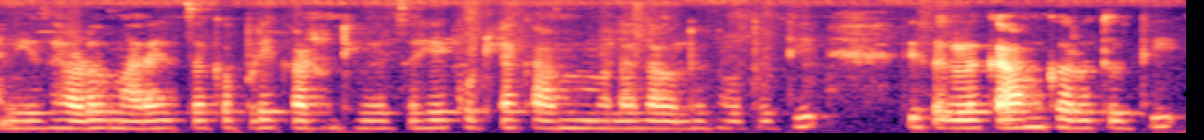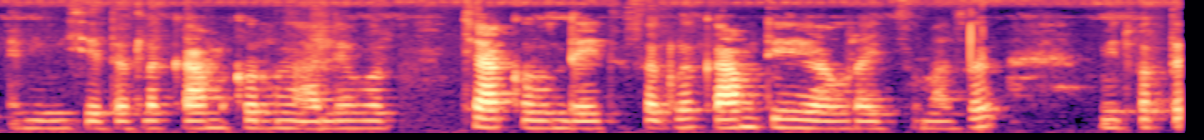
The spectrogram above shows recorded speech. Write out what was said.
आणि झाडं मारायचं कपडे काढून ठेवायचं हे कुठल्या काम मला लावलं नव्हतं ती. ती सगळं काम करत होती आणि मी शेतातलं काम करून आल्यावर चहा करून द्यायचं. सगळं काम ते आवरायचं माझं. मी फक्त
